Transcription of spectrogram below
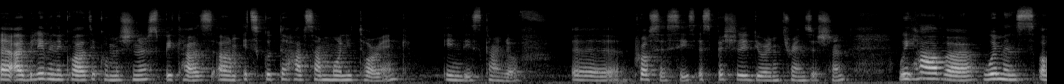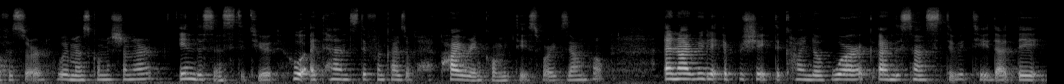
Uh, I believe in equality commissioners because um, it's good to have some monitoring in these kind of uh, processes, especially during transition. We have a women's officer, women's commissioner in this institute who attends different kinds of hiring committees, for example. And I really appreciate the kind of work and the sensitivity that they,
